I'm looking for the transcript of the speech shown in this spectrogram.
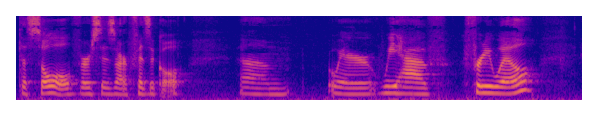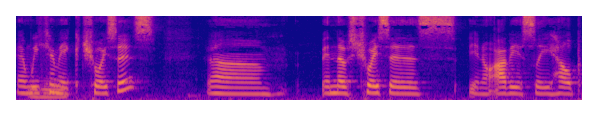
the soul versus our physical, um, where we have free will and we can make choices. Um, and those choices, you know, obviously help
